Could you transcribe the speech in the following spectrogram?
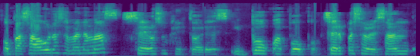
O pasaba una semana más, cero suscriptores y poco a poco ser perseverante,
